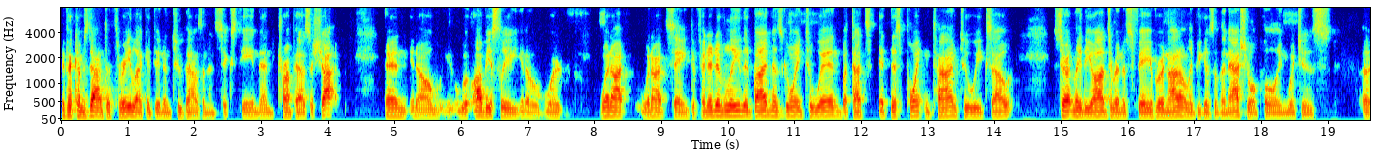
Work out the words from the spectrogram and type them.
If it comes down to three, like it did in 2016, then Trump has a shot. And you know, obviously, you know, we're we're not we're not saying definitively that Biden is going to win, but that's at this point in time, two weeks out. Certainly, the odds are in his favor, not only because of the national polling, which is a,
